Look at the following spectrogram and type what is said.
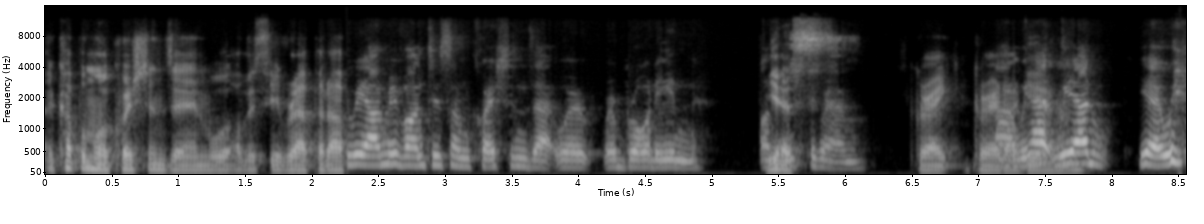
a couple more questions, and we'll obviously wrap it up. We are move on to some questions that were, were brought in on yes. Instagram. Great, great. Uh, idea, we had, we had, yeah, we,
